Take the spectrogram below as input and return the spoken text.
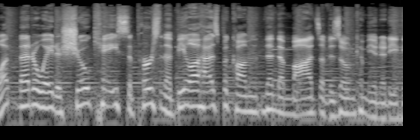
What better way to showcase the person that Bilal has become than the mods of his own community?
